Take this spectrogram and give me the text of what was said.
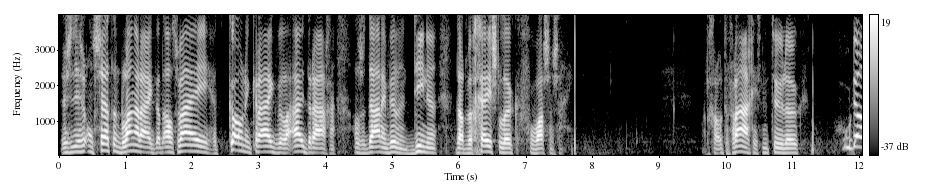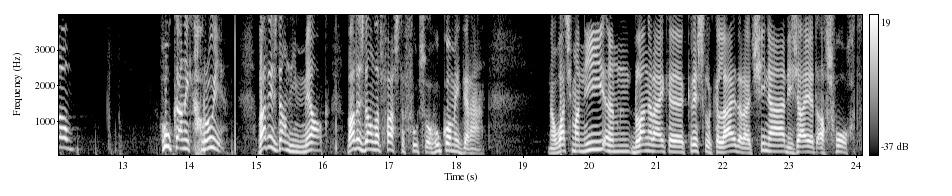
Dus het is ontzettend belangrijk dat als wij het koninkrijk willen uitdragen, als we daarin willen dienen, dat we geestelijk volwassen zijn. Maar de grote vraag is natuurlijk, hoe dan? Hoe kan ik groeien? Wat is dan die melk? Wat is dan dat vaste voedsel? Hoe kom ik eraan? Nou, Watchman een belangrijke christelijke leider uit China, die zei het als volgt.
